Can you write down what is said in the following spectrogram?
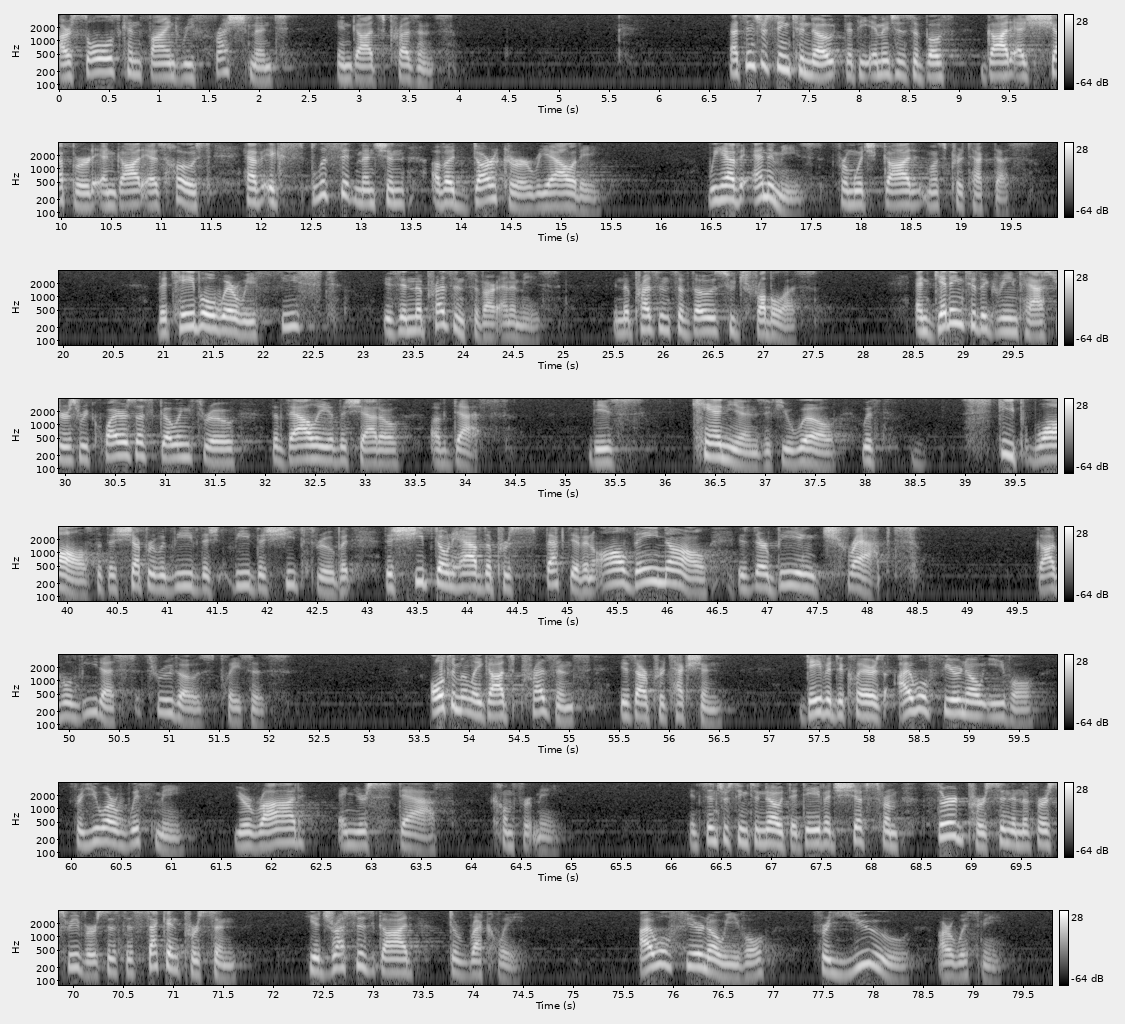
our souls can find refreshment in God's presence. It's interesting to note that the images of both God as shepherd and God as host have explicit mention of a darker reality. We have enemies from which God must protect us. The table where we feast is in the presence of our enemies, in the presence of those who trouble us. And getting to the green pastures requires us going through the valley of the shadow of death. These canyons, if you will, with steep walls that the shepherd would lead the, lead the sheep through. But the sheep don't have the perspective, and all they know is they're being trapped. God will lead us through those places. Ultimately, God's presence is our protection. David declares, I will fear no evil, for you are with me. Your rod and your staff comfort me. It's interesting to note that David shifts from third person in the first three verses to second person. He addresses God directly. I will fear no evil, for you are with me.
